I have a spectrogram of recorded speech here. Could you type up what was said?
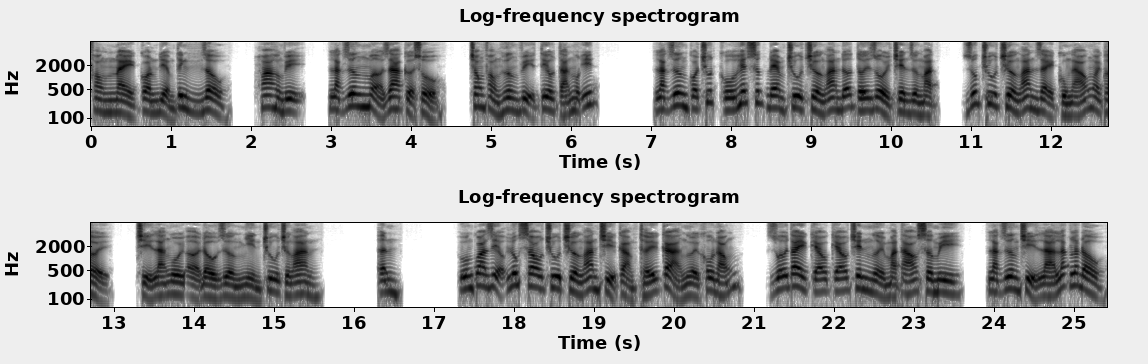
phòng này còn điểm tinh dầu, hoa hồng vị, Lạc Dương mở ra cửa sổ, trong phòng hương vị tiêu tán một ít. Lạc Dương có chút cố hết sức đem Chu Trường An đỡ tới rồi trên giường mặt, giúp Chu Trường An giày cùng áo ngoài cởi, chỉ là ngồi ở đầu giường nhìn Chu Trường An. Ân. Uống qua rượu lúc sau Chu Trường An chỉ cảm thấy cả người khô nóng, dối tay kéo kéo trên người mặt áo sơ mi, Lạc Dương chỉ là lắc lắc đầu,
